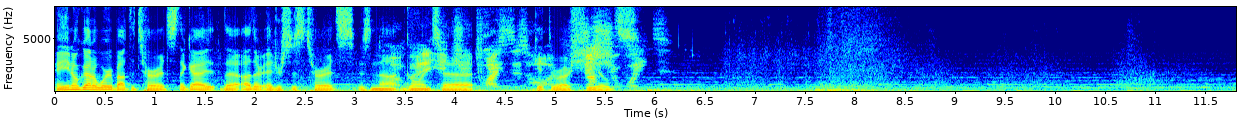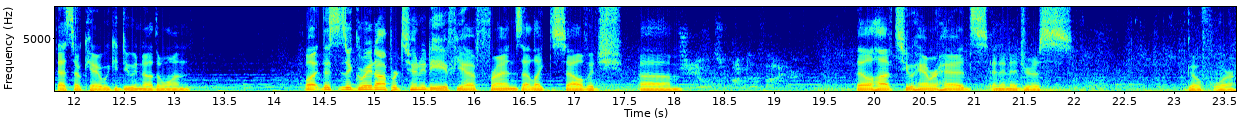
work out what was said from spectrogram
And you don't got to worry about the turrets. The guy, the other Idris's turrets is not I'm going to get through our shields. That's okay. We could do another one. But this is a great opportunity if you have friends that like to salvage. Um, Shields under fire. They'll have two hammerheads and an Idris. Go for.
